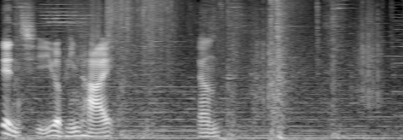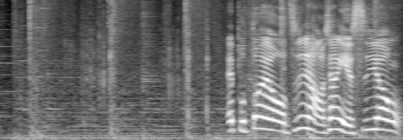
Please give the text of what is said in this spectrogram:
建起一个平台，这样子。哎，不对哦，我之前好像也是用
